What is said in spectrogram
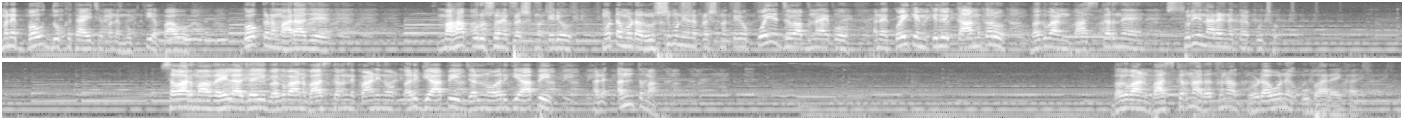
મને બહુ દુઃખ થાય છે, મને મુક્તિ અપાવો. કોકણ મહારાજે મહાપુરુષોને પ્રશ્ન કર્યો, મોટા મોટા ઋષિમુનિઓને પ્રશ્ન કર્યો કોઈ જવાબ ના આપ્યો અને કોઈ કેમ કીધું કામ કરો, ભગવાન ભાસ્કરને સૂર્યનારાયણને તમે પૂછો. સવારમાં વહેલા જઈ ભગવાન ભાસ્કરને પાણીનો અર્ઘ્ય આપી, જલનો અર્ઘ્ય આપી અને અંતમાં ભગવાન ભાસ્કરના રથના ઘોડાઓને ઊભા રાખ્યા છે.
